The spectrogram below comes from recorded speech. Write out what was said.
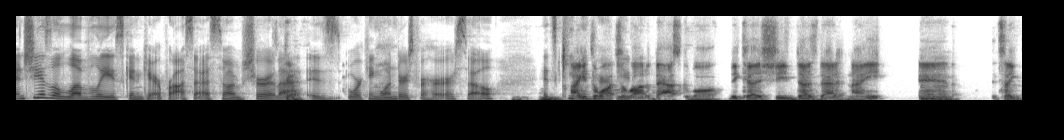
And she has a lovely skincare process. So I'm sure that is working wonders for her. So it's keeping I get to her watch a lot of basketball because she does that at night. And it's like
